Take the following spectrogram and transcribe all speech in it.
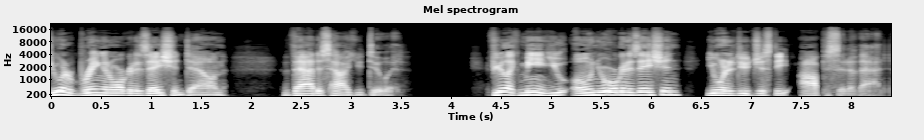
If you want to bring an organization down, that is how you do it. If you're like me and you own your organization, you want to do just the opposite of that.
